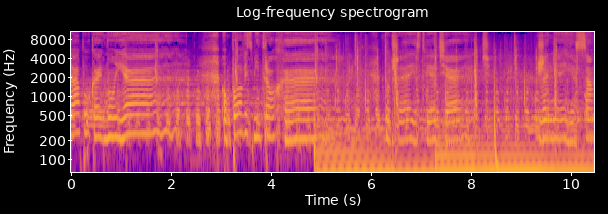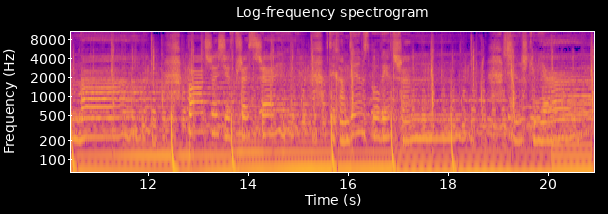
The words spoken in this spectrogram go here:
Zapukaj w moje, opowiedz mi trochę. Dobrze jest wiedzieć, że nie jest sama. Patrzę się w przestrzeń, wdycham dym z powietrzem, ciężkim jak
